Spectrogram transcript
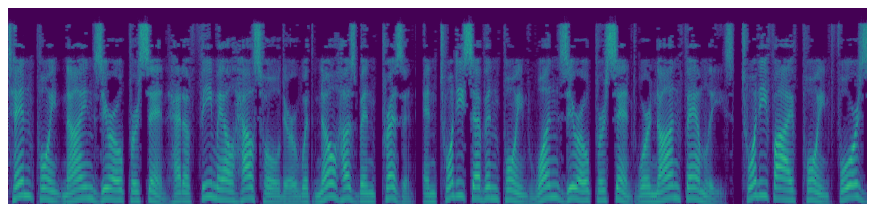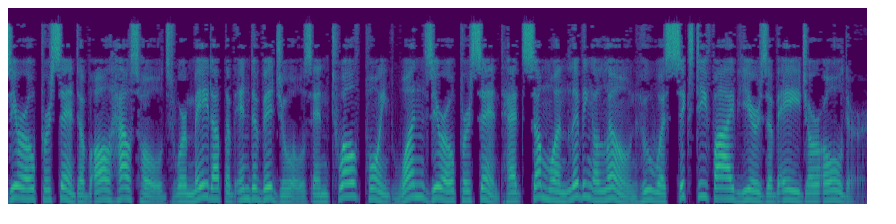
10.90% had a female householder with no husband present, and 27.10% were non-families. 25.40% of all households were made up of individuals and 12.1 10% had someone living alone who was 65 years of age or older.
